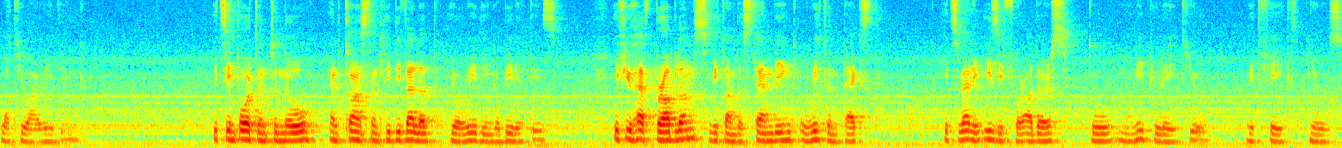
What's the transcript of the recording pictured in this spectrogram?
what you are reading? It's important to know and constantly develop your reading abilities. If you have problems with understanding written text, it's very easy for others to manipulate you with fake news.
